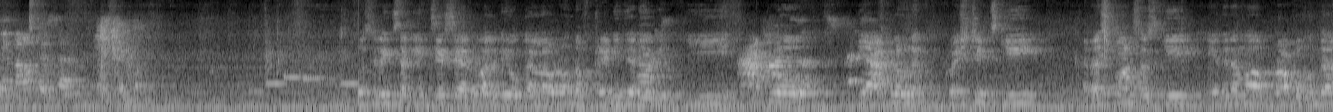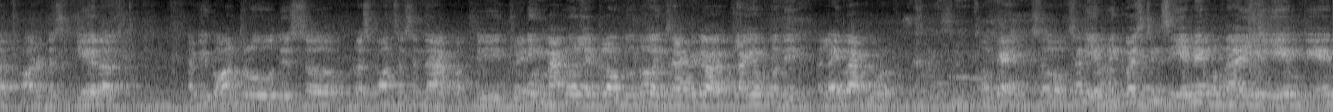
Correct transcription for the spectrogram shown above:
సార్ నమస్తే సార్ ప్రొసీడింగ్స్ అన్ని ఇచ్చేసారు ఆల్రెడీ ఒక రౌండ్ ఆఫ్ ట్రైనింగ్ జరిగింది. ఈ యాప్లో ఈ యాప్లో ఉన్న క్వశ్చన్స్కి రెస్పాన్సెస్కి ఏదైనా ప్రాబ్లం ఉందా? Or it is clear have you gone through this responses in the app ఈ ట్రైనింగ్ మాన్యువల్ ఎట్లా ఉంటుందో ఎగ్జాక్ట్గా అట్లాగే ఉంటుంది లైవ్ యాప్ కూడా. ఓకే సో ఒకసారి ఎవ్రీ క్వశ్చన్స్ ఏమేమి ఉన్నాయి? ఏం ఏం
